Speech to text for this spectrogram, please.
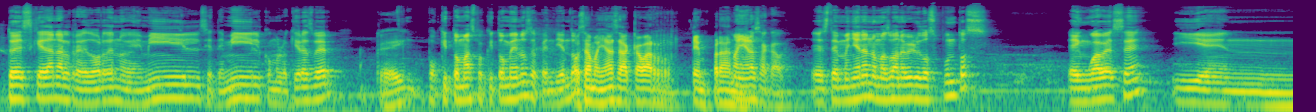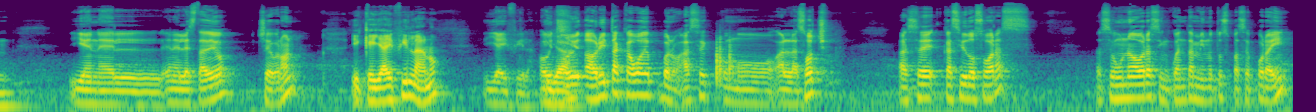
Entonces quedan alrededor de 9 mil, 7 mil, como lo quieras ver. Ok. Un poquito más, poquito menos, dependiendo. O sea, mañana se va a acabar temprano. Mañana se acaba. Este, mañana nomás van a abrir dos puntos. En UABC y en. Y en el, en el estadio Chevron. Y que ya hay fila, ¿no? Y hay fila. Hoy- hoy- ahorita acabo de. Bueno, hace como a las 8. Hace casi dos horas. Hace una hora 50 minutos pasé por ahí.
